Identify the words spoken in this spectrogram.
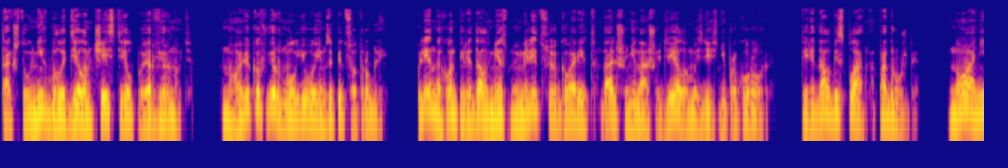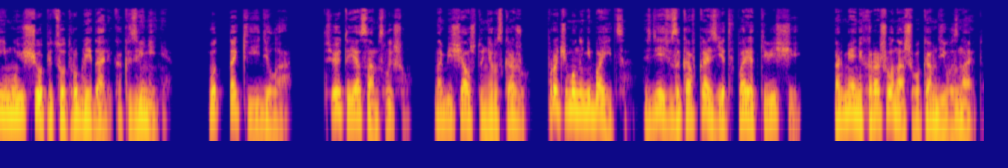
Так что у них было делом чести ЛПР вернуть. Новиков вернул его им за 500 рублей. Пленных он передал в местную милицию, говорит, дальше не наше дело, мы здесь не прокуроры. Передал бесплатно, по дружбе. Но они ему еще 500 рублей дали, как извинение. Вот такие дела. Все это я сам слышал. Обещал, что не расскажу. Впрочем, он и не боится. Здесь, в Закавказье, это в порядке вещей. Армяне хорошо нашего комдива знают.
